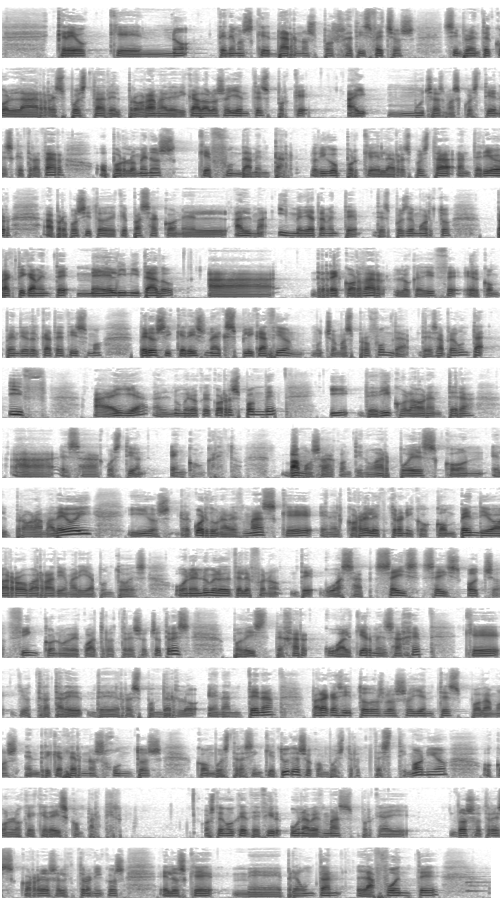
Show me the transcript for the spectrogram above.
creo que no tenemos que darnos por satisfechos simplemente con la respuesta del programa dedicado a los oyentes porque hay muchas más cuestiones que tratar o por lo menos que fundamentar. Lo digo porque la respuesta anterior a propósito de qué pasa con el alma inmediatamente después de muerto, prácticamente me he limitado a recordar lo que dice el compendio del catecismo, pero si queréis una explicación mucho más profunda de esa pregunta, id a ella, al número que corresponde, y dedico la hora entera a esa cuestión en concreto. Vamos a continuar pues con el programa de hoy y os recuerdo una vez más que en el correo electrónico compendio arroba radiomaria.es o en el número de teléfono de WhatsApp 668 594 383 podéis dejar cualquier mensaje que yo trataré de responderlo en antena para que así todos los oyentes podamos enriquecernos juntos con vuestras inquietudes o con vuestro testimonio o con lo que queréis compartir os tengo que decir una vez más, porque hay dos o tres correos electrónicos en los que me preguntan la fuente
